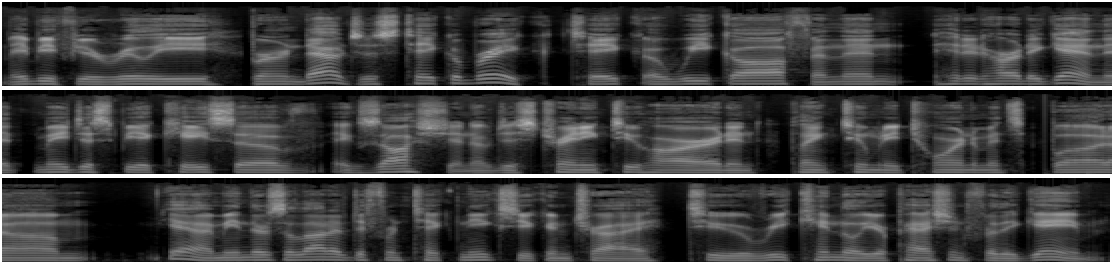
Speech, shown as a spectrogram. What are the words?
Maybe if you're really burned out, just take a break. Take a week off and then hit it hard again. It may just be a case of exhaustion, of just training too hard and playing too many tournaments. But um, yeah, I mean, there's a lot of different techniques you can try to rekindle your passion for the game.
